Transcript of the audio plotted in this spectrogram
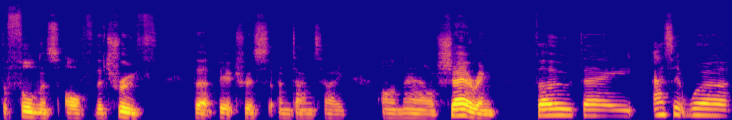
the fullness of the truth that Beatrice and Dante are now sharing, though they, as it were,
